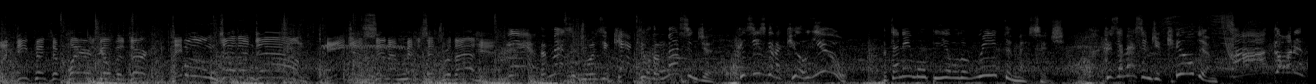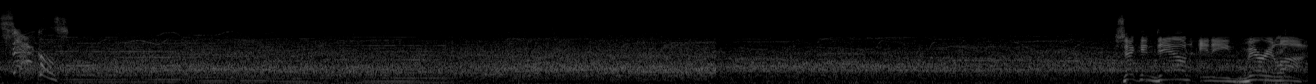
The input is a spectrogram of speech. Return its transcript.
When defensive players go berserk, they boom, dead and down. He just sent a message with that hit. Yeah, the message was you can't kill the messenger, because he's gonna kill you. But then he won't be able to read the message, because the messenger killed him. Ah, I'm going in circles. Second down and a very lot.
